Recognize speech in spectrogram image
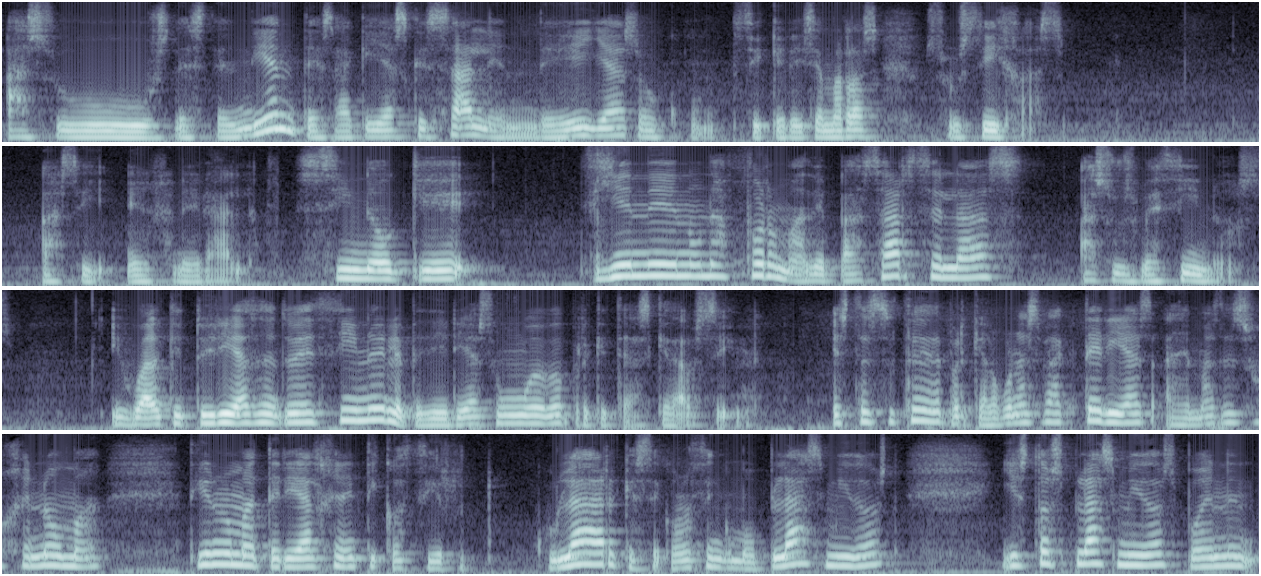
a sus descendientes, aquellas que salen de ellas o si queréis llamarlas sus hijas, así en general, sino que tienen una forma de pasárselas a sus vecinos. Igual que tú irías de tu vecino y le pedirías un huevo porque te has quedado sin. Esto sucede porque algunas bacterias, además de su genoma, tienen un material genético circular que se conocen como plásmidos y estos plásmidos pueden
